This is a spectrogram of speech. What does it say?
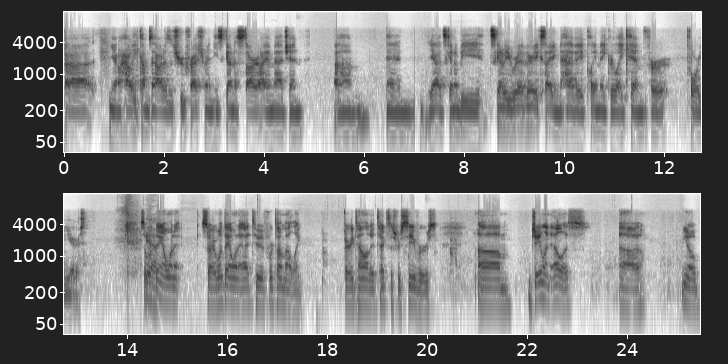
uh, you know how he comes out as a true freshman. He's gonna start, I imagine, um, and yeah, it's gonna be it's gonna be re- very exciting to have a playmaker like him for four years. So yeah. one thing I want to, sorry, one thing I want to add to if we're talking about like very talented Texas receivers, um, Jalen Ellis. Uh, you know,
